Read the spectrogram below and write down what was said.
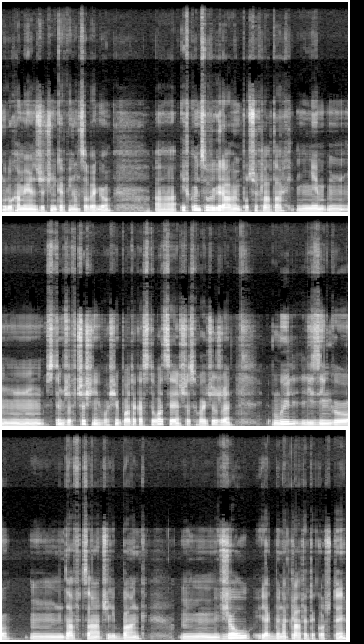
uruchamiając rzecznika finansowego. I w końcu wygrałem po trzech latach. Nie, mm, mm, z tym, że wcześniej właśnie była taka sytuacja jeszcze, słuchajcie, że mój leasingodawca, czyli bank, wziął jakby na klatę te koszty.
